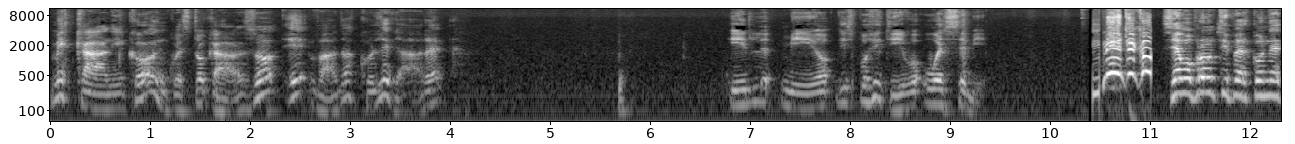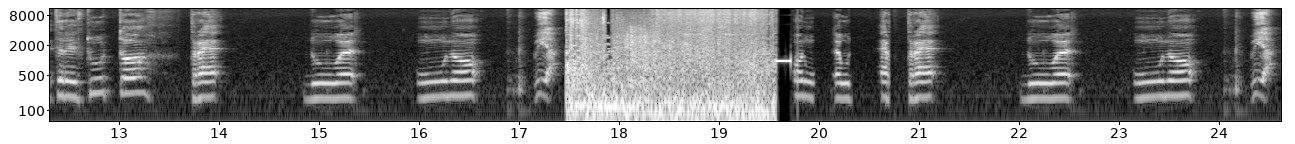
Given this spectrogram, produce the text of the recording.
meccanico in questo caso e vado a collegare il mio dispositivo USB Mitico! siamo pronti per connettere il tutto? 3 2 1 via! 3 2, 1, via!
